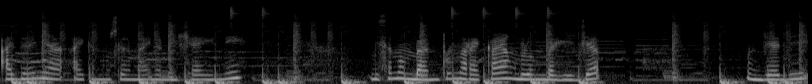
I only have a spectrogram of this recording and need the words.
adanya ikon muslimah Indonesia ini bisa membantu mereka yang belum berhijab menjadi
